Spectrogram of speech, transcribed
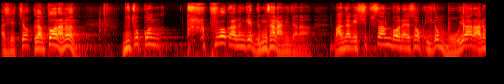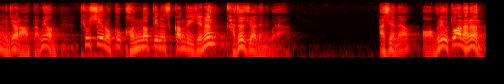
아시겠죠? 그 다음 또 하나는 무조건 다 풀어가는 게 능산 아니잖아. 만약에 13번에서 이건 뭐야? 라는 문제가 나왔다면 표시해놓고 건너뛰는 습관도 이제는 가져줘야 되는 거야. 아시겠나요? 어, 그리고 또 하나는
